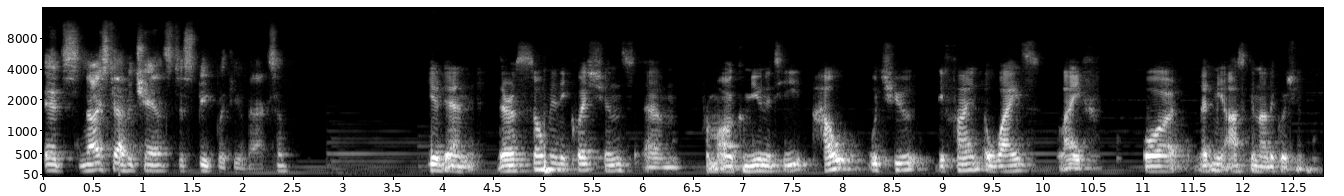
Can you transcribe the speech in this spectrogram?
It's nice to have a chance to speak with you, Maxim. Dear Dan, there are so many questions um, from our community. How would you define a wise life? Or let me ask another question.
